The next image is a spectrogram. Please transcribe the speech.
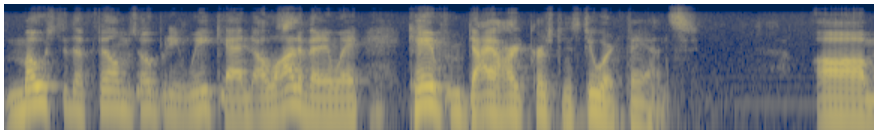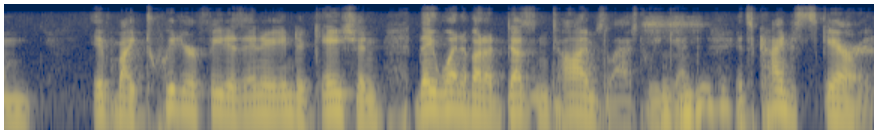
most of the film's opening weekend, a lot of it anyway, came from diehard Kristen Stewart fans. Um, if my Twitter feed is any indication, they went about a dozen times last weekend. it's kind of scary.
